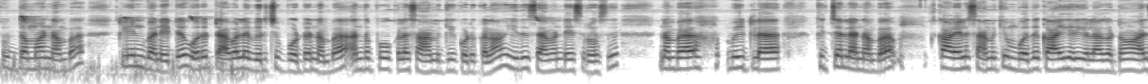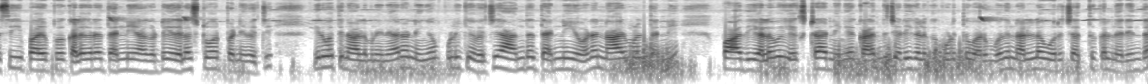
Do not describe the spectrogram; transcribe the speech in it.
சுத்தமாக நம்ம க்ளீன் பண்ணிவிட்டு ஒரு டவலை விரித்து போட்டு நம்ம அந்த பூக்களை சாமிக்கு கொடுக்கலாம். இது செவன் டேஸ் ரோஸு நம்ம வீட்டில் கிச்சனில் நம்ம காலையில் சமைக்கும் போது காய்கறிகள் ஆகட்டும் அரிசி பருப்பு கழுகிற தண்ணி ஆகட்டும் இதெல்லாம் ஸ்டோர் பண்ணி வச்சு இருபத்தி நாலு மணி நேரம் நீங்கள் புளிக்க வச்சு அந்த தண்ணியோட நார்மல் தண்ணி பாதி அளவு எக்ஸ்ட்ரா நீங்கள் கலந்து செடிகளுக்கு கொடுத்து வரும்போது நல்ல ஒரு சத்துக்கள் நிறைந்த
